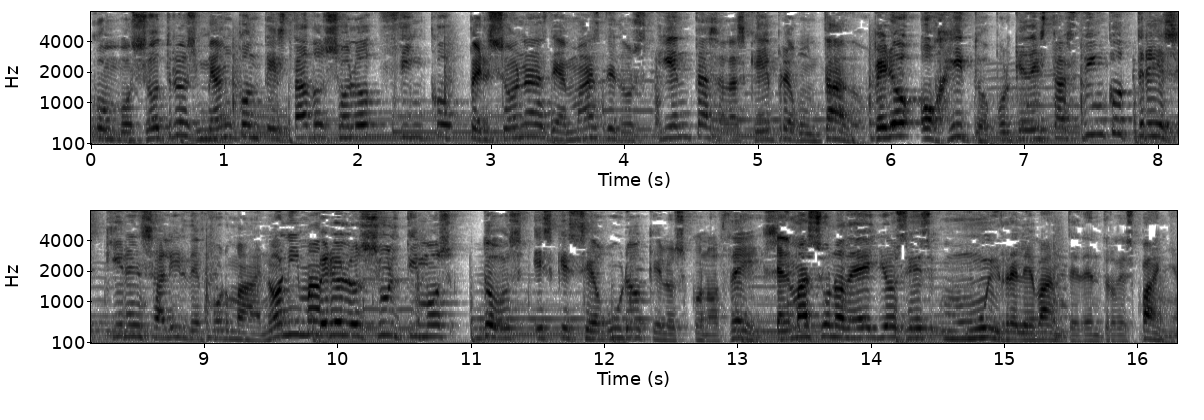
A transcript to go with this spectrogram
con vosotros, me han contestado solo 5 personas de más de 200 a las que he preguntado. Pero ojito, porque de estas 5, 3 quieren salir de forma anónima, pero los últimos dos es que seguro que los conocéis. Además, uno de ellos es muy relevante dentro de España.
